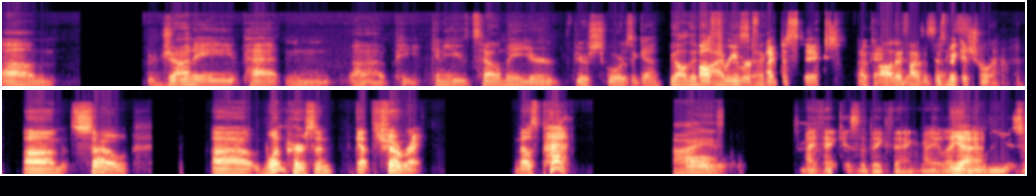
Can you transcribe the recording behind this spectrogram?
Um, Johnny, Pat, and uh, Pete, can you tell me your your scores again? We all did All five three to were six. five to six. Okay. All did cool. five to Just six. making sure. Um, so, uh, one person got the show right. And that was Pat. Nice. Oh, I think is the big thing, right? Like Yeah. being able to use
